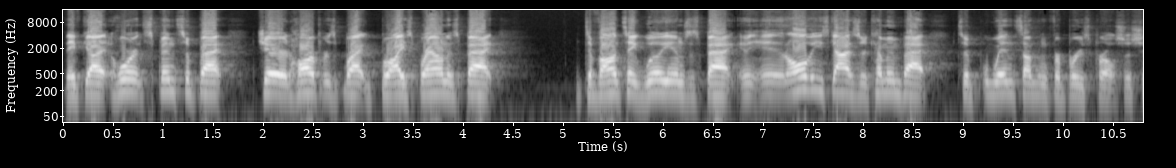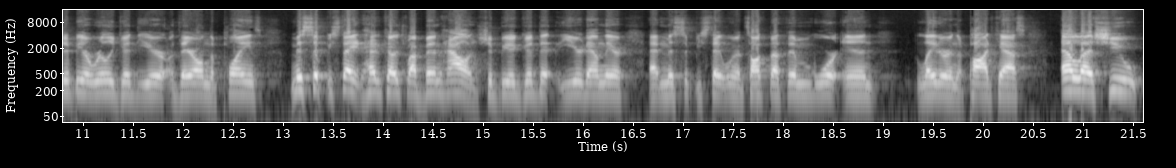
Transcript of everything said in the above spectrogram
They've got Horace Spencer back, Jared Harper's back, Bryce Brown is back, Devonte Williams is back, and, and all these guys are coming back to win something for Bruce Pearl. So it should be a really good year there on the plains. Mississippi State, head coach by Ben Howland, should be a good year down there at Mississippi State. We're going to talk about them more in later in the podcast. LSU,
